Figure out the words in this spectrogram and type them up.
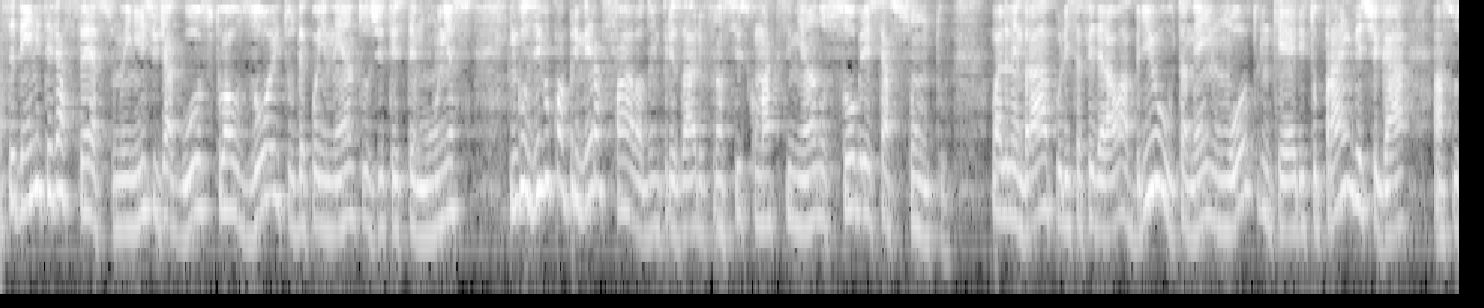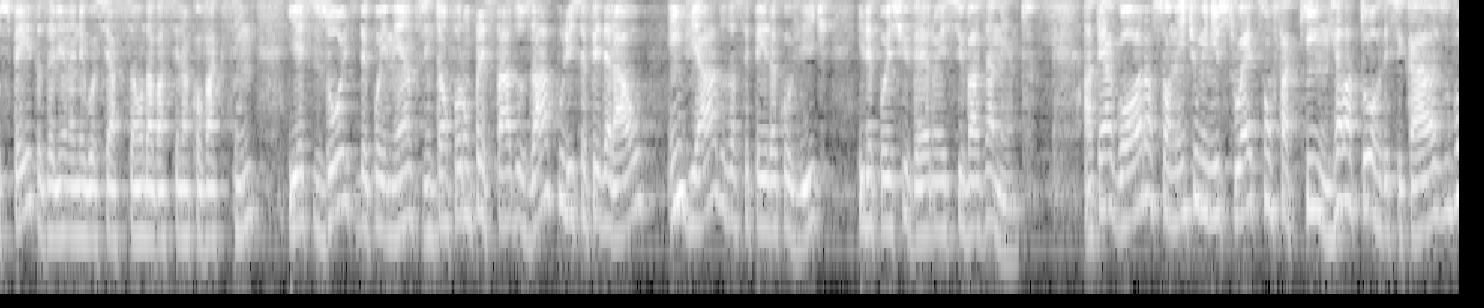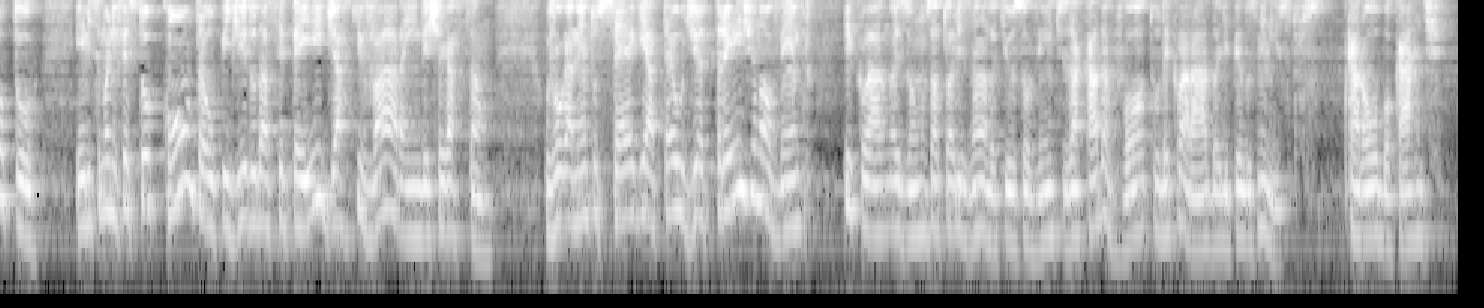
A CBN teve acesso no início de agosto aos oito depoimentos de testemunhas, inclusive com a primeira fala do empresário Francisco Maximiano sobre esse assunto. Vale lembrar, a Polícia Federal abriu também um outro inquérito para investigar as suspeitas ali na negociação da vacina Covaxin, e esses oito depoimentos então foram prestados à Polícia Federal, enviados à CPI da Covid e depois tiveram esse vazamento. Até agora, somente o ministro Edson Fachin, relator desse caso, votou. Ele se manifestou contra o pedido da CPI de arquivar a investigação. O julgamento segue até o dia 3 de novembro e claro, nós vamos atualizando aqui os ouvintes a cada voto declarado ali pelos ministros. Carol Bocardi.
